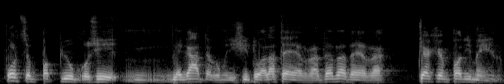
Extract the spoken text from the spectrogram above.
forse un po' più così mh, legata, come dici tu, alla terra, terra-terra, piace un po' di meno.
